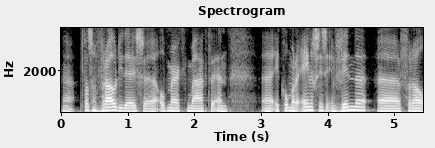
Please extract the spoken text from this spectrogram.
Ja, het was een vrouw die deze opmerking maakte en ik kon me er enigszins in vinden. vooral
